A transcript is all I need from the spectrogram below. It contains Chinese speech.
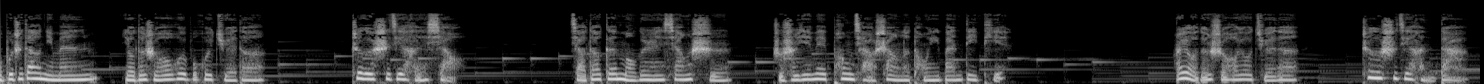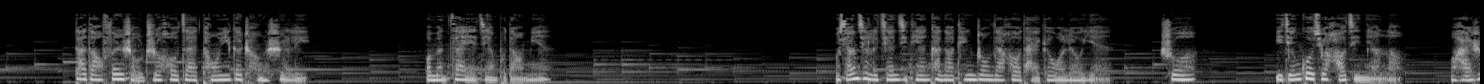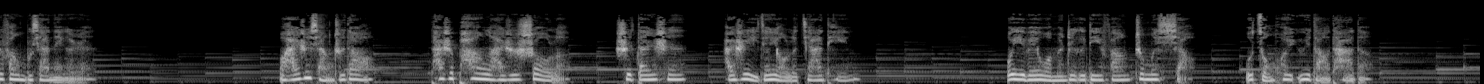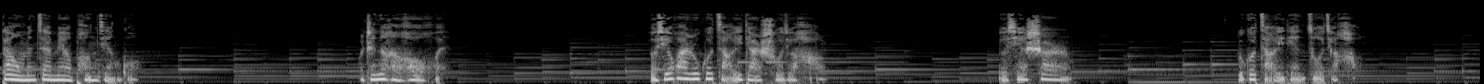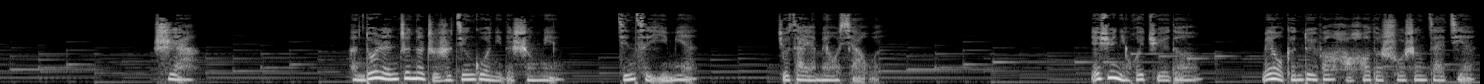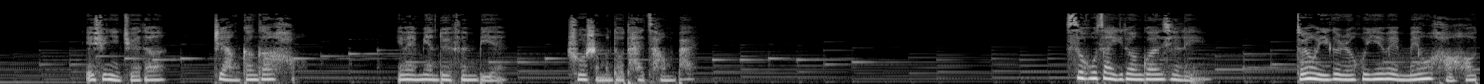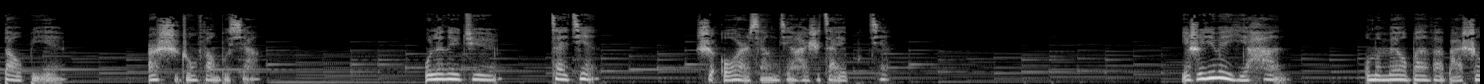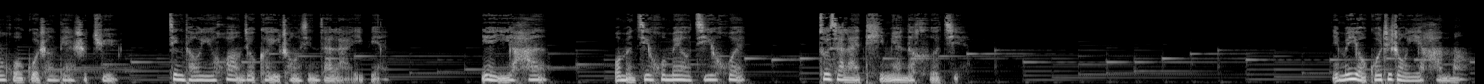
我不知道你们有的时候会不会觉得，这个世界很小，小到跟某个人相识，只是因为碰巧上了同一班地铁；而有的时候又觉得，这个世界很大，大到分手之后在同一个城市里，我们再也见不到面。我想起了前几天看到听众在后台给我留言，说，已经过去好几年了。我还是放不下那个人，我还是想知道，他是胖了还是瘦了，是单身还是已经有了家庭。我以为我们这个地方这么小，我总会遇到他的，但我们再没有碰见过。我真的很后悔，有些话如果早一点说就好了，有些事儿如果早一点做就好了。是啊，很多人真的只是经过你的生命，仅此一面，就再也没有下文。也许你会觉得，没有跟对方好好的说声再见，也许你觉得这样刚刚好，因为面对分别，说什么都太苍白。似乎在一段关系里，总有一个人会因为没有好好道别。而始终放不下。无论那句“再见”是偶尔相见，还是再也不见，也是因为遗憾，我们没有办法把生活过成电视剧，镜头一晃就可以重新再来一遍。也遗憾，我们几乎没有机会坐下来体面的和解。你们有过这种遗憾吗？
